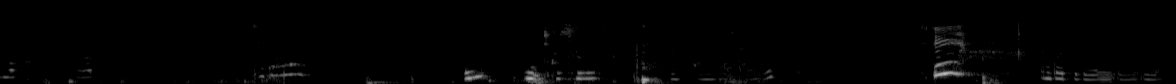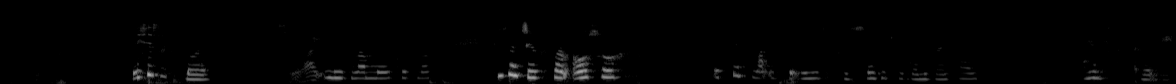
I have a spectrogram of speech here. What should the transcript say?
to my channel. So today, ooh, need to the legs I'm sat on bed currently. Today, I'm going to be doing a makeup look. This is like my slightly glam makeup look. It isn't super glam. Also, if the lighting's a bit weird, it's because the sun keeps on going behind clouds. I am currently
